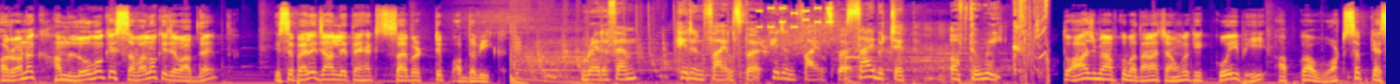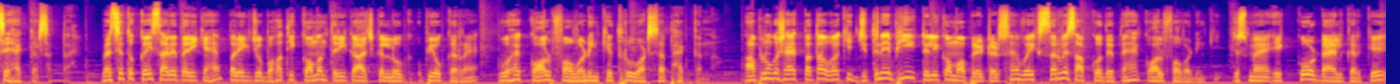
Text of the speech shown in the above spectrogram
और रौनक हम लोगों के सवालों के जवाब दें। इससे पहले जान लेते हैं cyber tip of the week Red F hidden files पर। हिडन फाइल्स पर। Cyber tip of the week तो आज मैं आपको बताना चाहूँगा कि कोई भी आपका व्हाट्सएप कैसे हैक कर सकता है। वैसे तो कई सारे तरीके हैं, पर एक जो बहुत ही कॉमन तरीका आजकल लोग उपयोग कर रहे हैं, वो है कॉल फॉरवर्डिंग के थ्रू व्हाट्सएप हैक करना। आप लोगों को शायद पता होगा कि जितने भी टेलीकॉम ऑपरेटर्स हैं, वो एक सर्विस आपको देते हैं कॉल फॉरवर्डिंग की, जिसमें एक कोड डायल करके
